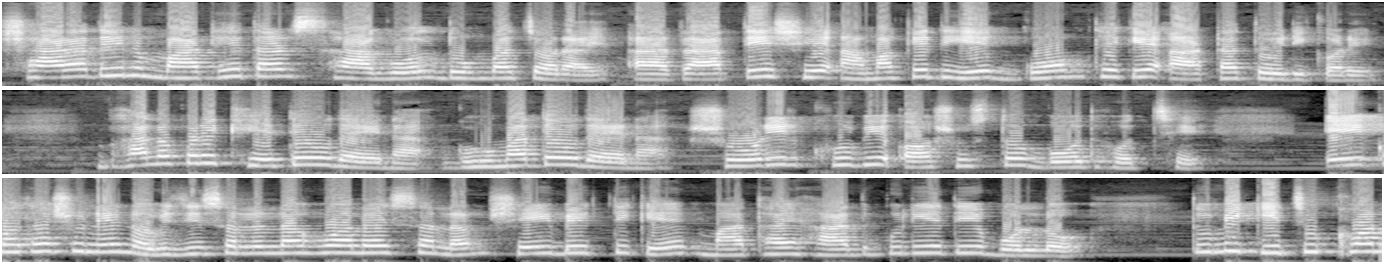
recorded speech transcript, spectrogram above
সারাদিন মাঠে তার ছাগল দুম্বা চড়ায় আর রাতে সে আমাকে দিয়ে গম থেকে আটা তৈরি করে। ভালো করে খেতেও দেয় না, ঘুমাতেও দেয় না, শরীর খুবই অসুস্থ বোধ হচ্ছে। এই কথা শুনে নবীজি সাল্লাহু আলাইসাল্লাম সেই ব্যক্তিকে মাথায় হাত বুলিয়ে দিয়ে বলল তুমি কিছুক্ষণ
